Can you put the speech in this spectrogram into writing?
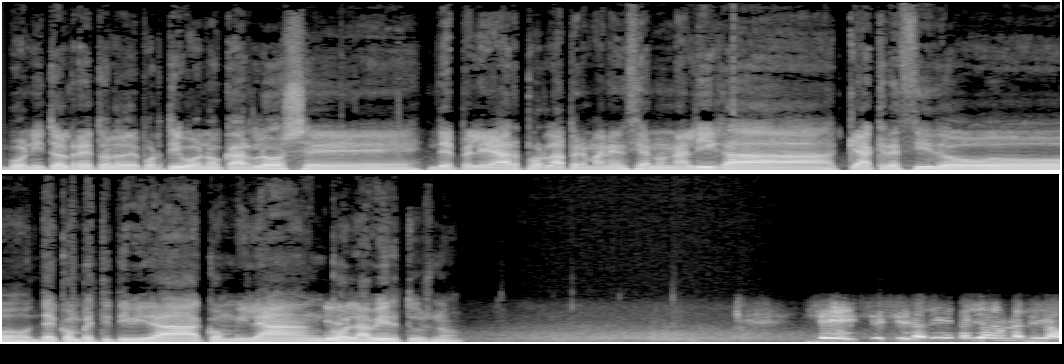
Bonito el reto, lo deportivo, ¿no, Carlos? Eh, de pelear por la permanencia en una liga que ha crecido de competitividad con Milán, con la Virtus, ¿no? Sí, sí, sí, la liga italiana es una liga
